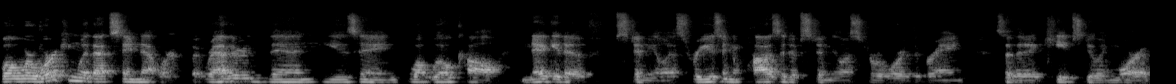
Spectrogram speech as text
Well, we're working with that same network, but rather than using what we'll call negative stimulus, we're using a positive stimulus to reward the brain so that it keeps doing more of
